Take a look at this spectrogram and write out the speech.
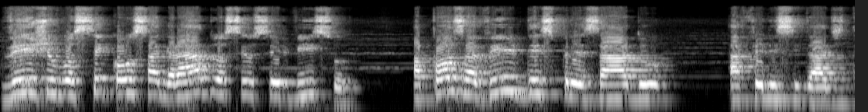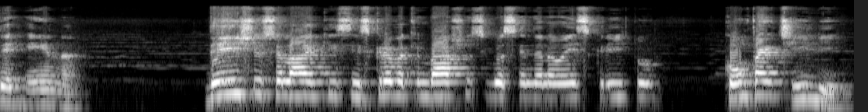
Vejo você consagrado a seu serviço após haver desprezado a felicidade terrena. Deixe o seu like, se inscreva aqui embaixo se você ainda não é inscrito. Compartilhe.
